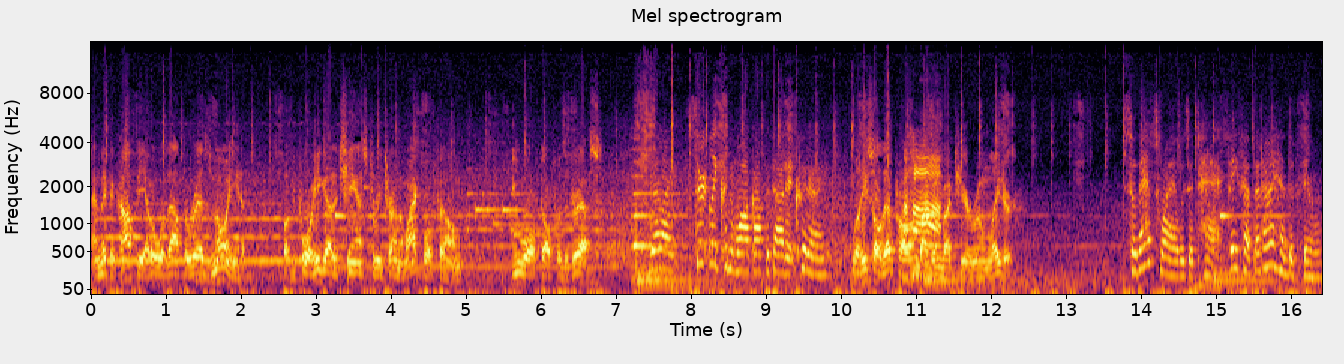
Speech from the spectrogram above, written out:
and make a copy of it without the Reds knowing it. But before he got a chance to return the microfilm, you walked off with the dress. Well, I certainly couldn't walk off without it, could I? Well, he solved that problem by uh-huh. going back to your room later. So that's why I was attacked. They thought that I had the film.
